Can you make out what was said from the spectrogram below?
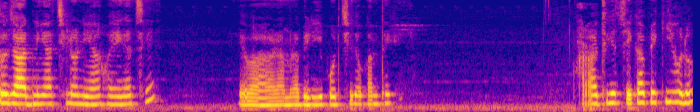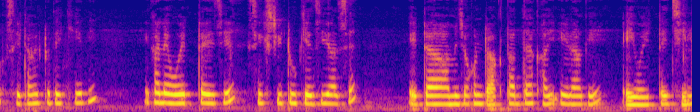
তো যা নেওয়ার ছিল নেওয়া হয়ে গেছে। এবার আমরা বেরিয়ে পড়ছি দোকান থেকে। আর আজকে চেক আপে কী হলো সেটাও একটু দেখিয়ে দিই। এখানে ওয়েটটা এই যে সিক্সটি টু কেজি আছে। এটা আমি যখন ডাক্তার দেখাই, এর আগে এই ওয়েটটাই ছিল।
